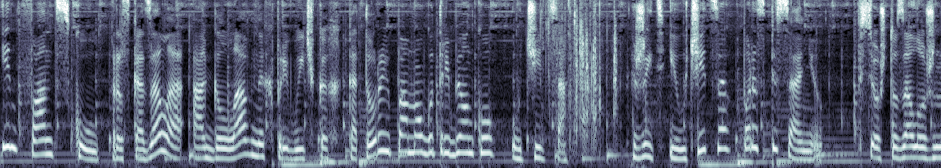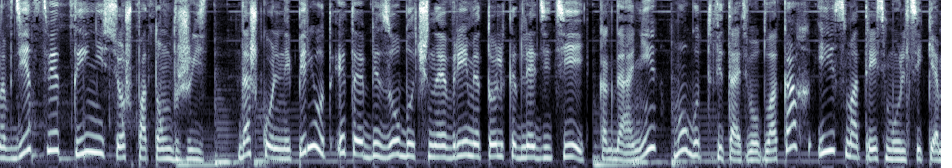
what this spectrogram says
Infant School, рассказала о главных привычках, которые помогут ребенку учиться. Жить и учиться по расписанию. Все, что заложено в детстве, ты несешь потом в жизнь. Дошкольный период – это безоблачное время только для детей, когда они могут витать в облаках и смотреть мультики.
